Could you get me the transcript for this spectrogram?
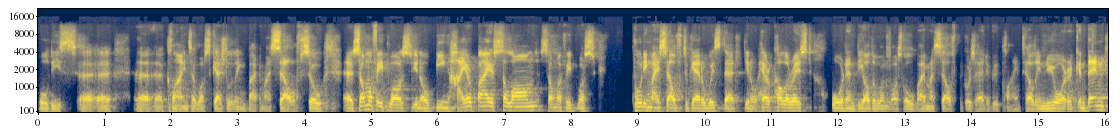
all these uh, uh, uh, clients I was scheduling by myself. So some of it was, you know, being hired by a salon. Some of it was putting myself together with that, you know, hair colorist, or then the other one was all by myself because I had a good clientele in New York. And then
